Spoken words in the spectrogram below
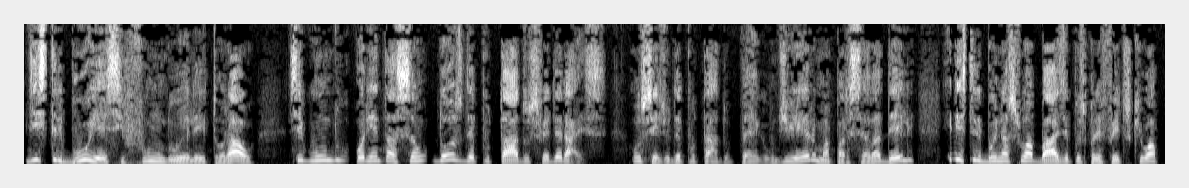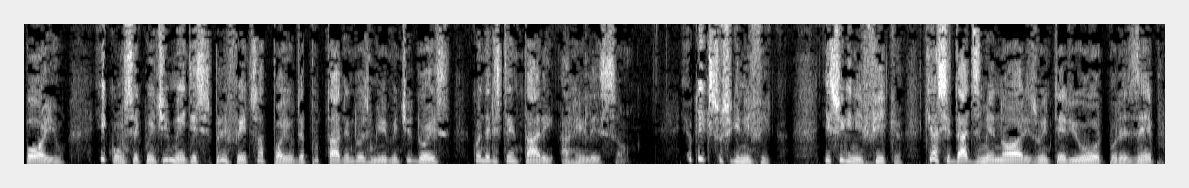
distribui esse fundo eleitoral segundo orientação dos deputados federais. Ou seja, o deputado pega um dinheiro, uma parcela dele, e distribui na sua base para os prefeitos que o apoiam. E, consequentemente, esses prefeitos apoiam o deputado em 2022, quando eles tentarem a reeleição. E o que isso significa? Isso significa que as cidades menores, o interior, por exemplo,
